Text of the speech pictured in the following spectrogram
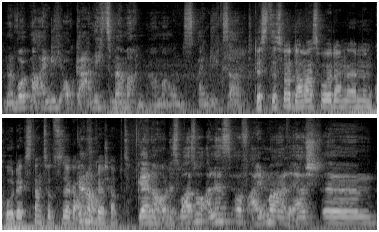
Und dann wollten wir eigentlich auch gar nichts mehr machen, haben wir uns eigentlich gesagt. Das, das war damals, wo ihr dann ähm, im Codex dann sozusagen genau, aufgehört habt. Genau, das war so alles auf einmal. Erst ähm,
